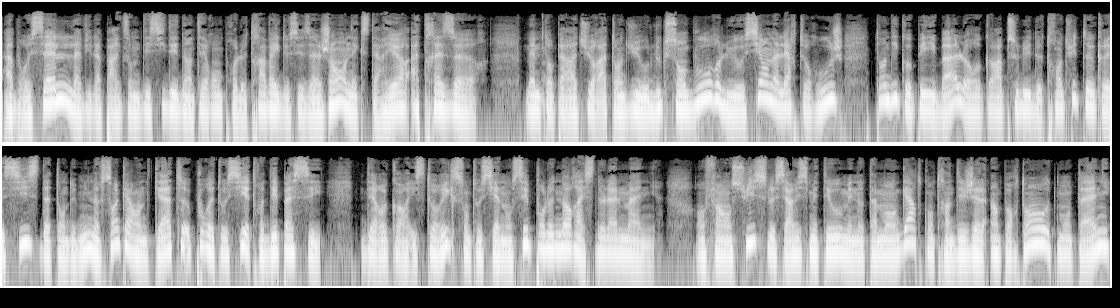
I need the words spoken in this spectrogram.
À Bruxelles, la ville a par exemple décidé d'interrompre le travail de ses agents en extérieur à 13 heures. Même température attendue au Luxembourg, lui aussi en alerte rouge, tandis qu'aux Pays-Bas, le record absolu de 38 degrés 6 datant de 1944 pourrait aussi être dépassé. Des records historiques sont aussi annoncés pour le nord-est de l'Allemagne. Enfin en Suisse, le service météo met notamment en garde contre un dégel important en haute montagne.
